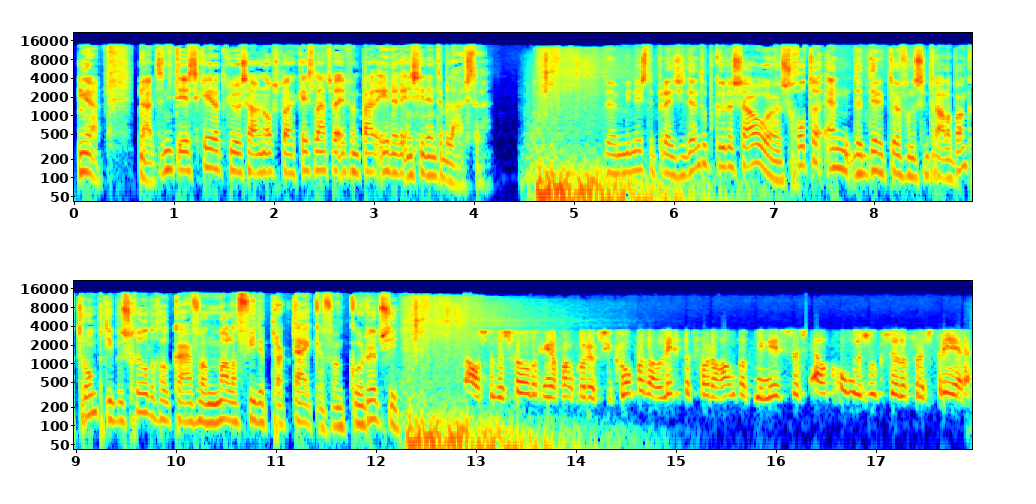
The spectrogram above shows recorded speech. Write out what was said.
Ja, nou, het is niet de eerste keer dat Curaçao in opspraak is. Laten we even een paar eerdere incidenten beluisteren. De minister-president op Curaçao, Schotten... en de directeur van de Centrale Bank, Tromp... die beschuldigen elkaar van malafide praktijken, van corruptie. Als de beschuldigingen van corruptie kloppen... dan ligt het voor de hand dat ministers elk onderzoek zullen frustreren.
